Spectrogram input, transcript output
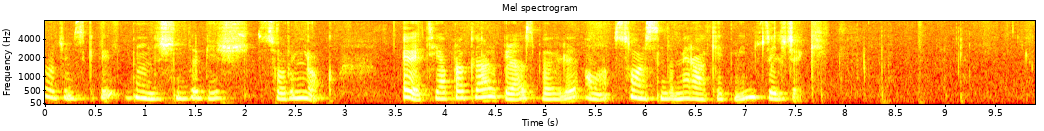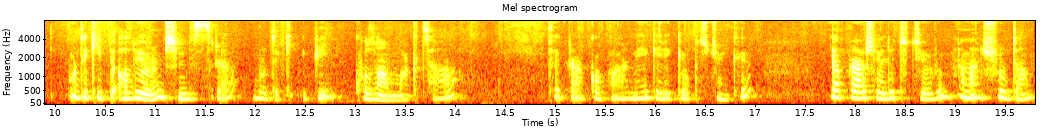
Gördüğünüz gibi bunun dışında bir sorun yok. Evet yapraklar biraz böyle ama sonrasında merak etmeyin düzelecek. Buradaki ipi alıyorum. Şimdi sıra buradaki ipi kullanmakta. Tekrar koparmaya gerek yoktu çünkü. Yaprağı şöyle tutuyorum. Hemen şuradan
